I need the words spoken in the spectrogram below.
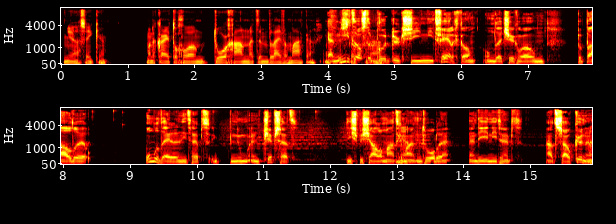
Ja, zeker. Maar dan kan je toch gewoon doorgaan met hem blijven maken. Ja, niet dat, als de eh, productie niet verder kan. Omdat je gewoon bepaalde onderdelen niet hebt. Ik noem een chipset. die speciaal op maat Ja. gemaakt moet worden en die je niet hebt. Nou, het zou kunnen.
